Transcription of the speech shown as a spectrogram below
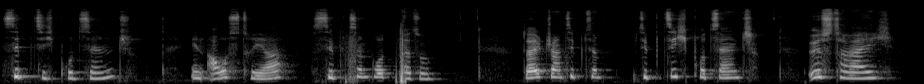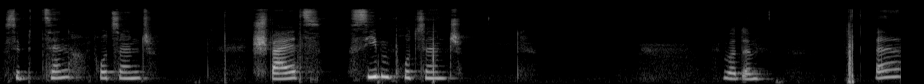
70 Prozent, in Austria 17 Prozent, also Deutschland 17, 70 Prozent, Österreich 17 Prozent, Schweiz 7 Prozent. Warte. Äh,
